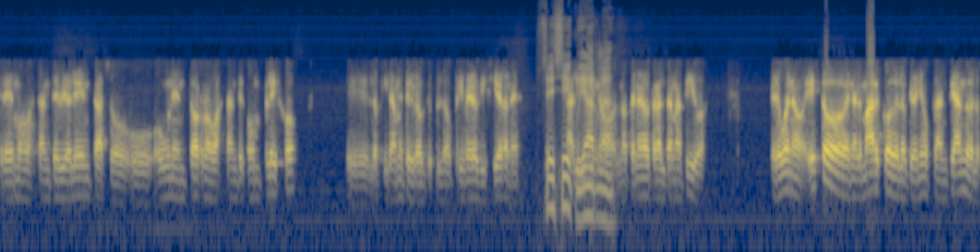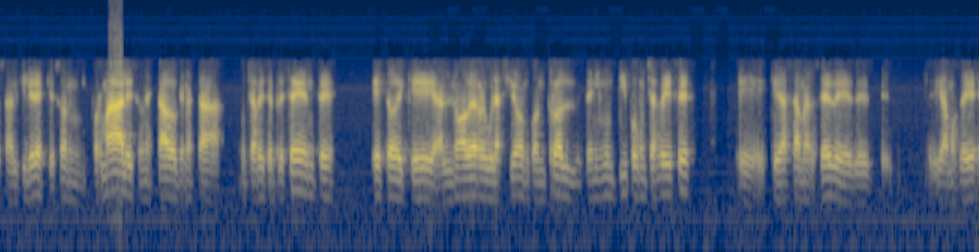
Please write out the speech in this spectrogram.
creemos, bastante violentas o, o- o un entorno bastante complejo, eh, lógicamente creo que lo primero que hicieron es Sí, sí, cuidarla. no, no tener otra alternativa. Pero bueno, esto en el marco de lo que venimos planteando de los alquileres que son informales, un Estado que no está muchas veces presente, esto de que al no haber regulación, control de ningún tipo muchas veces, eh, quedas a merced de, de- de, digamos, de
